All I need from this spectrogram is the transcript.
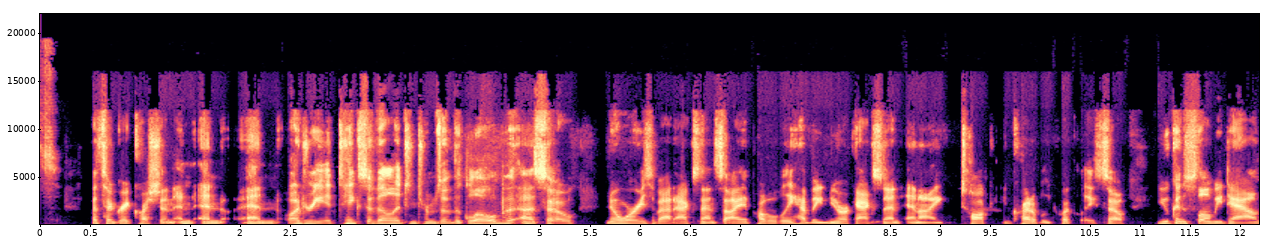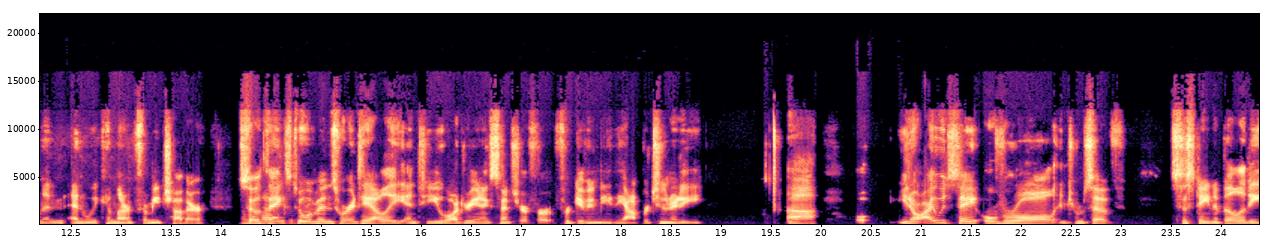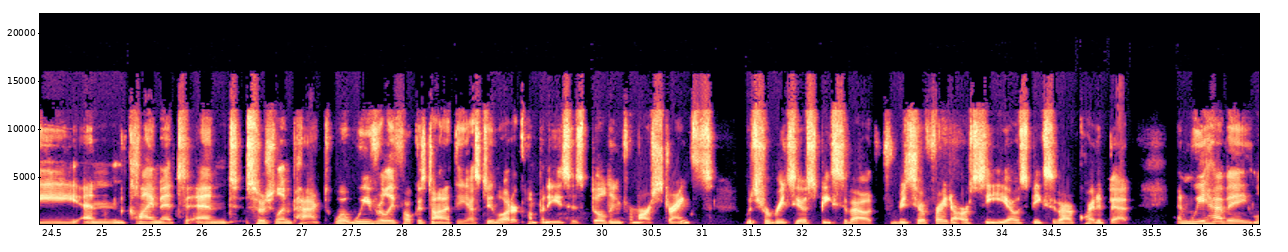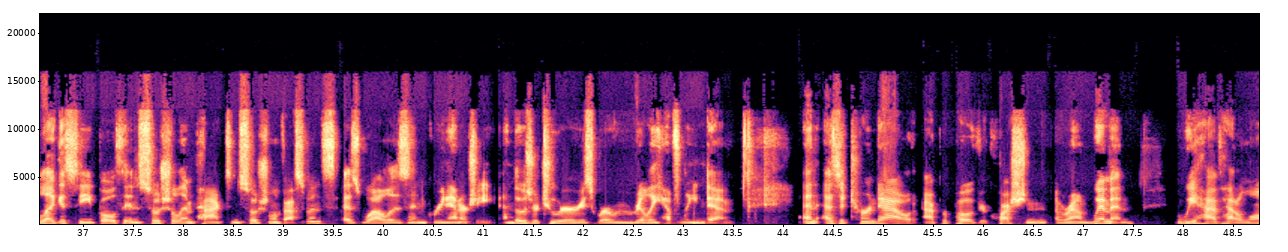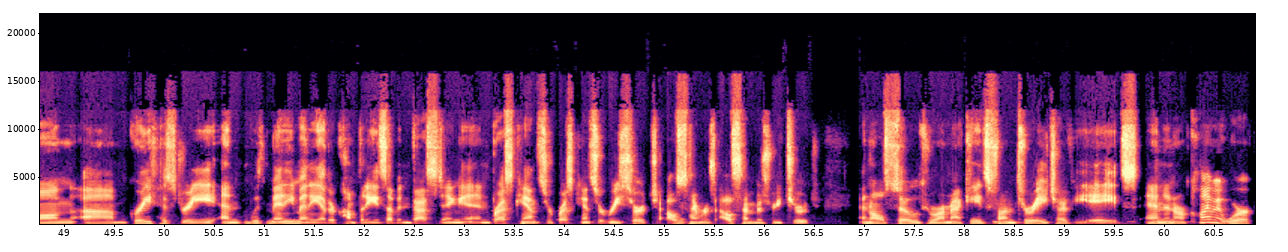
That's a great question. And and and Audrey, it takes a village in terms of the globe. Uh, so no worries about accents. I probably have a New York accent and I talk incredibly quickly. So you can slow me down and, and we can learn from each other. So thanks to Women's Wear Daily and to you, Audrey and Accenture, for for giving me the opportunity. Uh, you know, I would say overall, in terms of sustainability and climate and social impact. What we've really focused on at the Estee Lauder companies is building from our strengths, which Fabrizio speaks about. Fabrizio Freda, our CEO, speaks about quite a bit. And we have a legacy both in social impact and social investments, as well as in green energy. And those are two areas where we really have leaned in. And as it turned out, apropos of your question around women, we have had a long, um, great history, and with many, many other companies of investing in breast cancer, breast cancer research, Alzheimer's, Alzheimer's research, and also through our MacAIDS fund through HIV/AIDS. And in our climate work,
